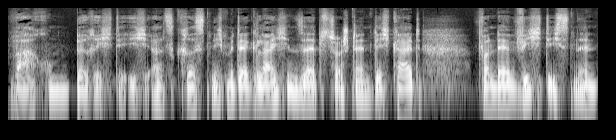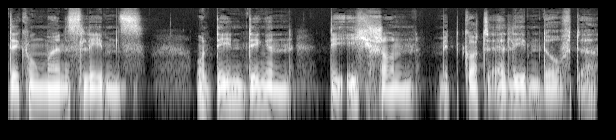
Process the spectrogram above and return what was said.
Warum berichte ich als Christ nicht mit der gleichen Selbstverständlichkeit von der wichtigsten Entdeckung meines Lebens und den Dingen, die ich schon mit Gott erleben durfte?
